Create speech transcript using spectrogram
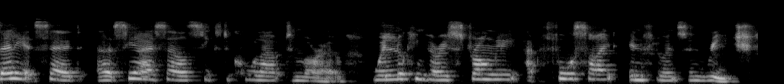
Elliot said, uh, CISL seeks to call out tomorrow. We're looking very strongly at foresight, influence and reach.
